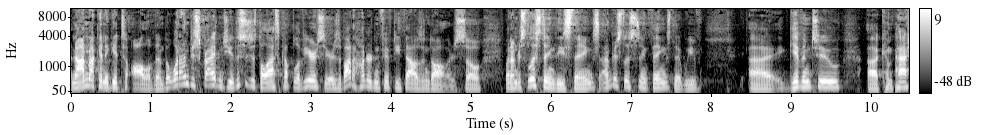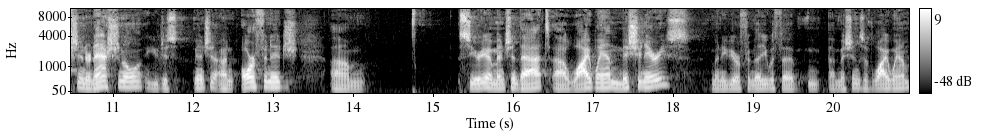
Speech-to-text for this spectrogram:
Now, I'm not going to get to all of them, but what I'm describing to you, this is just the last couple of years here, is about $150,000. So, when I'm just listing these things, I'm just listing things that we've uh, given to uh, Compassion International, you just mentioned, an orphanage. Um, Syria, I mentioned that. Uh, YWAM missionaries. Many of you are familiar with the uh, missions of YWAM.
